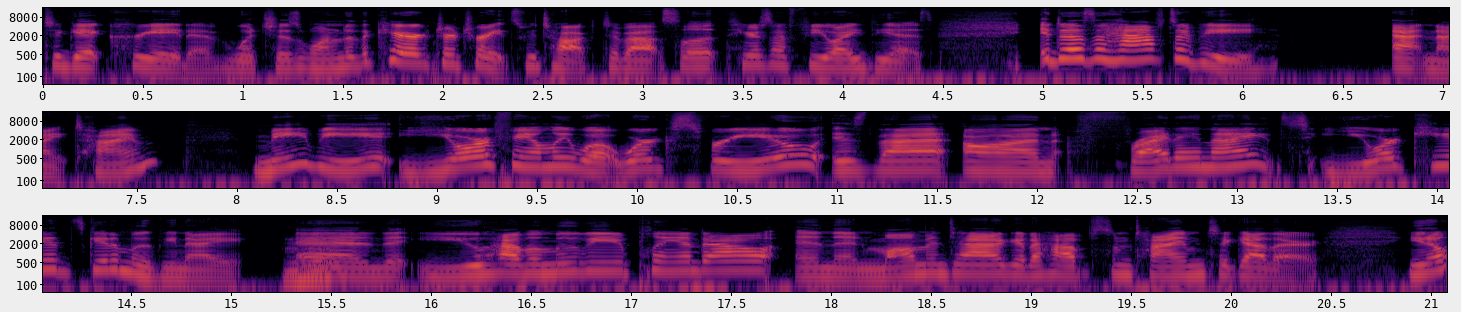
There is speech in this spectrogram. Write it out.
to get creative, which is one of the character traits we talked about. So here's a few ideas. It doesn't have to be at nighttime. Maybe your family, what works for you is that on Friday nights, your kids get a movie night Mhm. and you have a movie planned out, and then mom and dad get to have some time together. You know,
